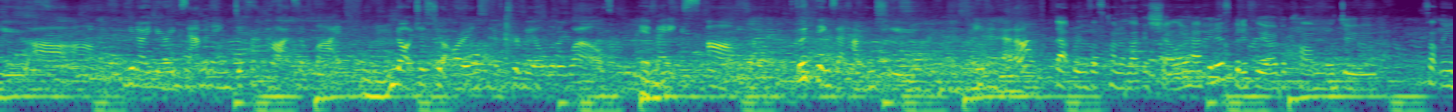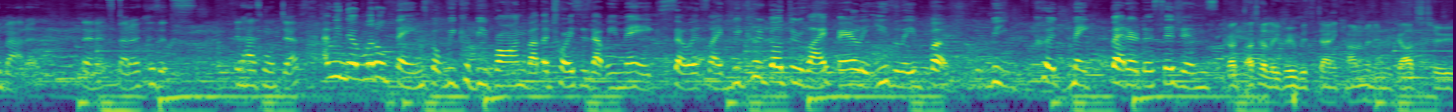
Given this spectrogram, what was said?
you are, um, you know, you're examining different parts of life, mm-hmm. not just your own sort of trivial little world, it makes um, good things that happen to you better. That brings us kind of like a shallow happiness, but if we overcome or do something about it, then it's better because it's it has more depth. I mean, they're little things, but we could be wrong about the choices that we make. So it's like we could go through life fairly easily, but we could make better decisions. I, I totally agree with Danny Kahneman in regards to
